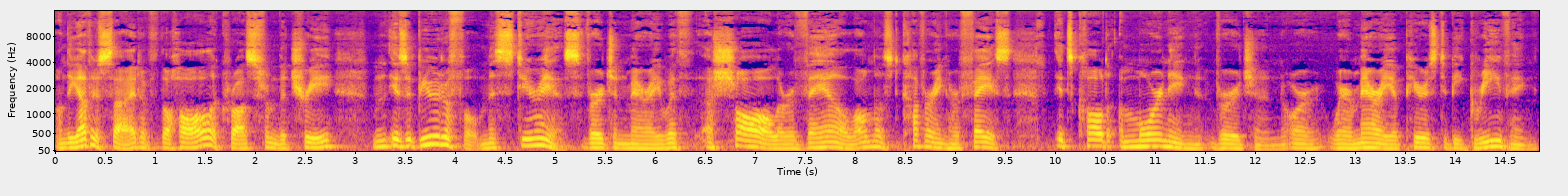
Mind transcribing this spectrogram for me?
On the other side of the hall, across from the tree, mm, is a beautiful, mysterious Virgin Mary with a shawl or a veil almost covering her face. It's called a mourning virgin, or where Mary appears to be grieving.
